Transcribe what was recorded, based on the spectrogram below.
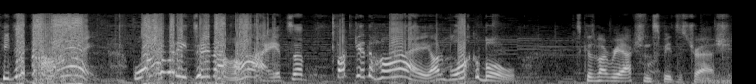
He did the high! Why would he do the high? It's a fucking high! Unblockable! It's because my reaction speed is trash.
